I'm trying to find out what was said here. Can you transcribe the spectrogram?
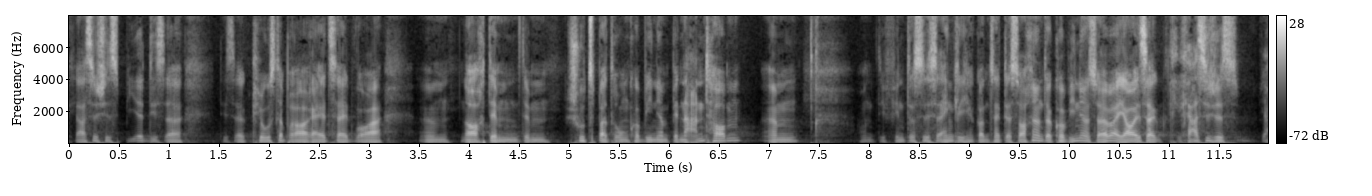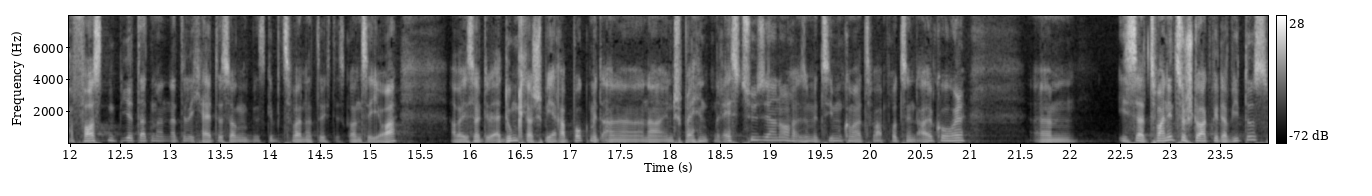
klassisches Bier dieser, dieser Klosterbrauereizeit war, ähm, nach dem, dem Schutzpatron Corbinian benannt haben. Ähm, und ich finde, das ist eigentlich eine ganz nette Sache. Und der Corbinian selber, ja, ist ein klassisches ja, Fastenbier, darf man natürlich heute sagen. Es gibt zwar natürlich das ganze Jahr, aber ist halt ein dunkler, schwerer Bock mit einer, einer entsprechenden Restsüße auch noch, also mit 7,2% Alkohol. Ähm, ist er zwar nicht so stark wie der Vitus,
